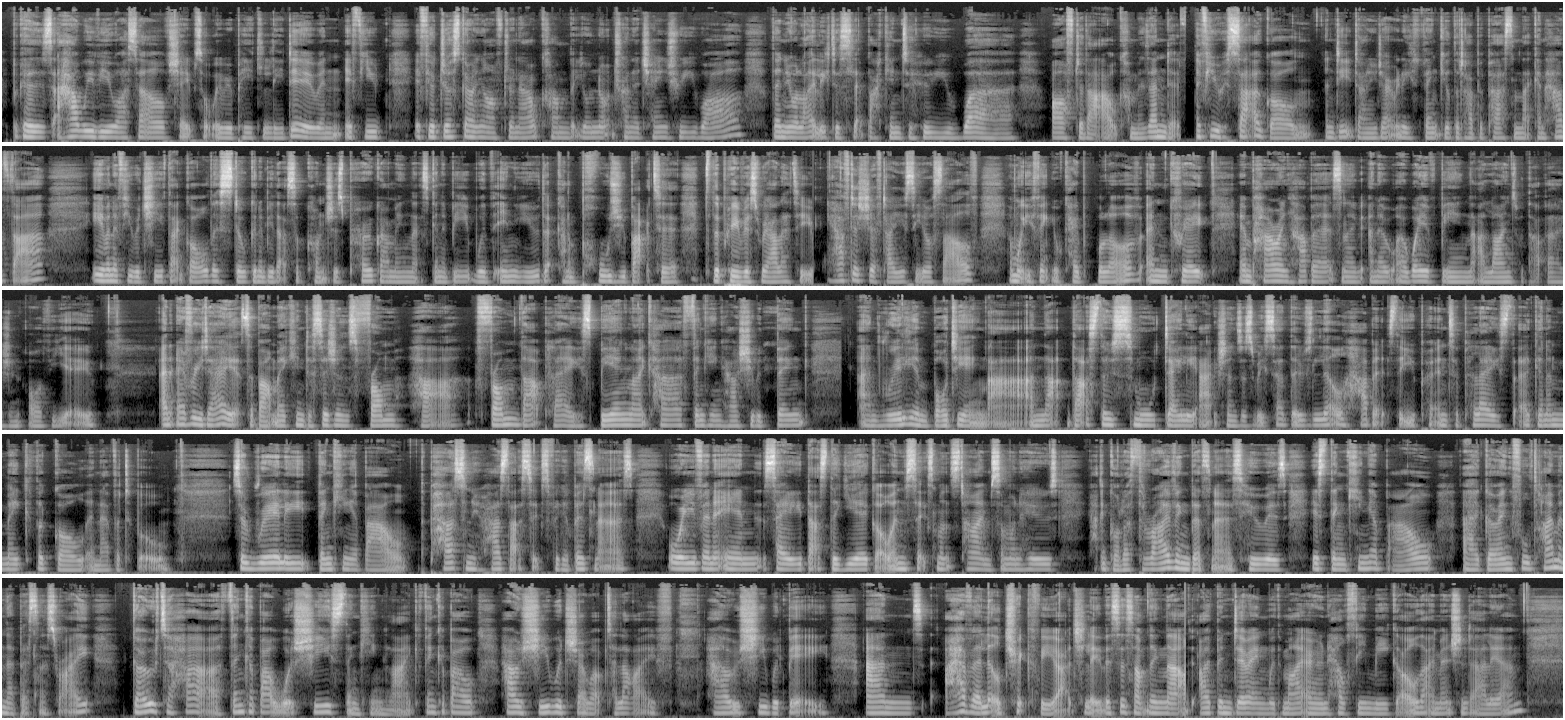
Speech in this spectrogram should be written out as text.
Because how we view ourselves shapes what we repeatedly do. And if you if you're just going after an outcome but you're not trying to change who you are then you're likely to slip back into who you were after that outcome is ended if you set a goal and deep down you don't really think you're the type of person that can have that even if you achieve that goal, there's still going to be that subconscious programming that's going to be within you that kind of pulls you back to, to the previous reality. You have to shift how you see yourself and what you think you're capable of and create empowering habits and, a, and a, a way of being that aligns with that version of you. And every day it's about making decisions from her, from that place, being like her, thinking how she would think, and really embodying that and that that's those small daily actions as we said those little habits that you put into place that are going to make the goal inevitable. So really thinking about the person who has that six figure business or even in say that's the year goal in 6 months time someone who's got a thriving business who is is thinking about uh, going full time in their business right go to her, think about what she's thinking like, think about how she would show up to life, how she would be. And I have a little trick for you actually. This is something that I've been doing with my own healthy me goal that I mentioned earlier.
